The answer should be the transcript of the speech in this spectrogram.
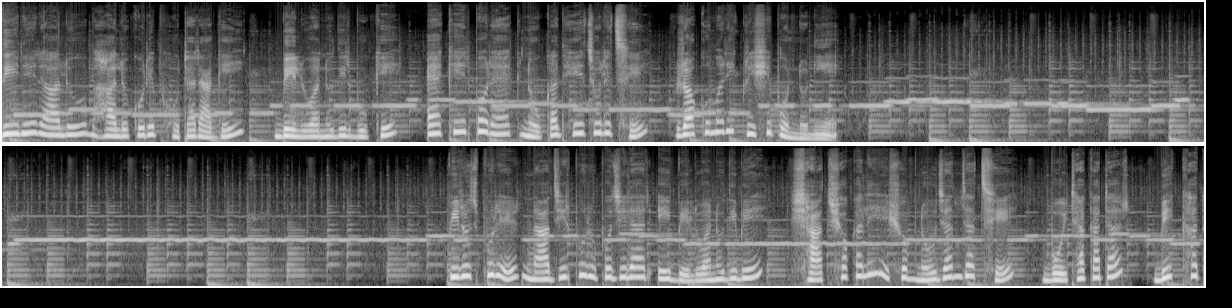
দিনের আলো ভালো করে ফোটার আগেই বেলুয়া নদীর বুকে একের পর এক নৌকা ধেয়ে চলেছে রকমারি কৃষি পণ্য নিয়ে। পিরোজপুরের নাজিরপুর উপজেলার এই বেলুয়া নদী বেয়ে সাত সকালে এসব নৌযান যাচ্ছে বৈঠাকাটার বিখ্যাত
